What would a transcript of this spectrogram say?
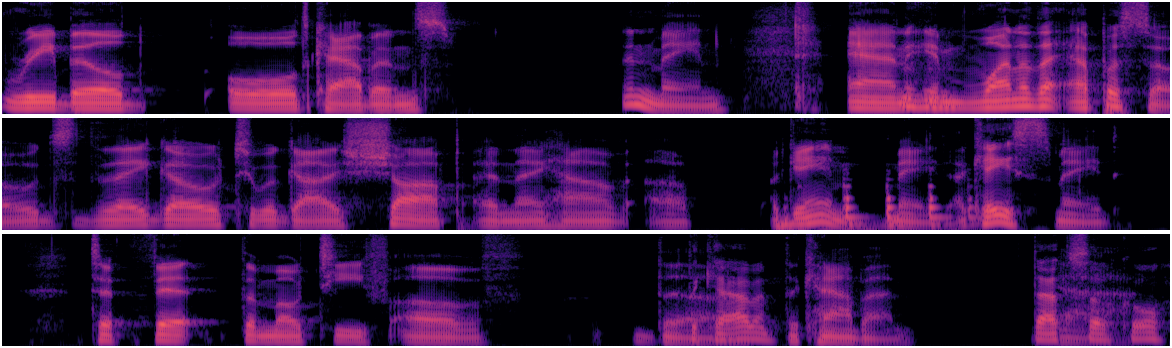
rebuild old cabins in Maine. And Mhm. in one of the episodes, they go to a guy's shop and they have a, a game made, a case made to fit the motif of the, cabin. The cabin. That's so cool.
